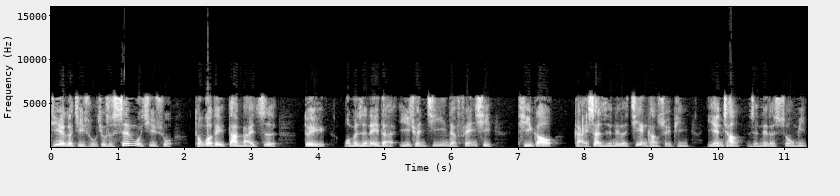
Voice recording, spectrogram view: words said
第二个技术就是生物技术，通过对蛋白质、对我们人类的遗传基因的分析，提高。改善人类的健康水平，延长人类的寿命。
